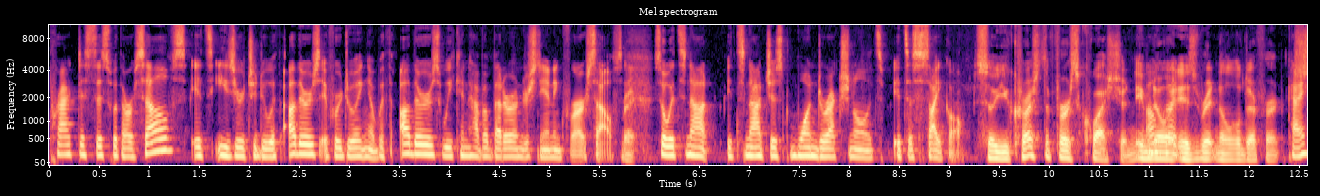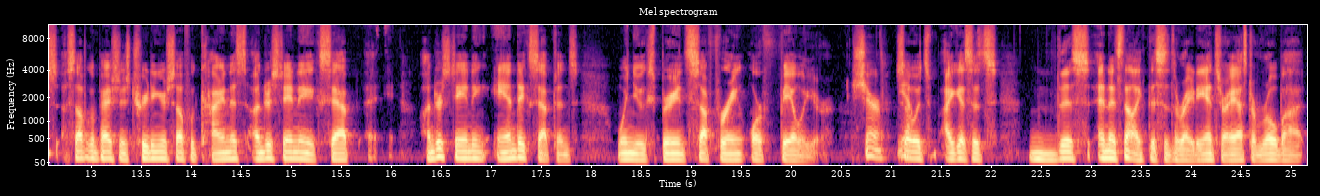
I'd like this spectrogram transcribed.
practice this with ourselves it's easier to do with others if we're doing it with others we can have a better understanding for ourselves Right. so it's not it's not just one directional it's it's a cycle So you crushed the first question, even Oh, though good. it is written a little different. Okay. Self compassion is treating yourself with kindness, understanding, accept, understanding, and acceptance when you experience suffering or failure. Sure So Yeah. it's, I guess it's this, and it's not like this is the right answer. I asked a robot,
